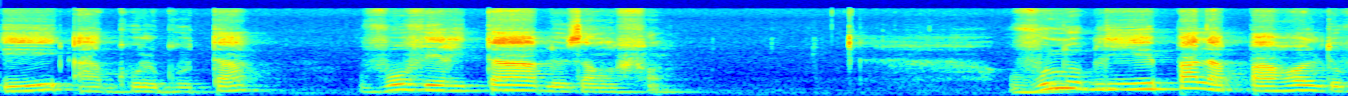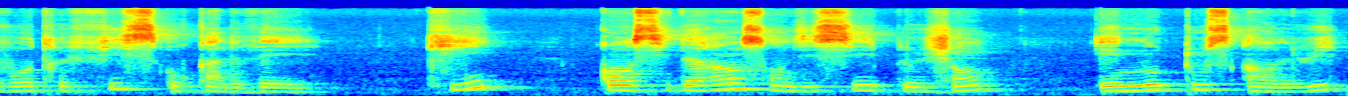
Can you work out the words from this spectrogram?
et à Golgotha, vos véritables enfants. Vous n'oubliez pas la parole de votre Fils au calvaire, qui, considérant son disciple Jean et nous tous en lui,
